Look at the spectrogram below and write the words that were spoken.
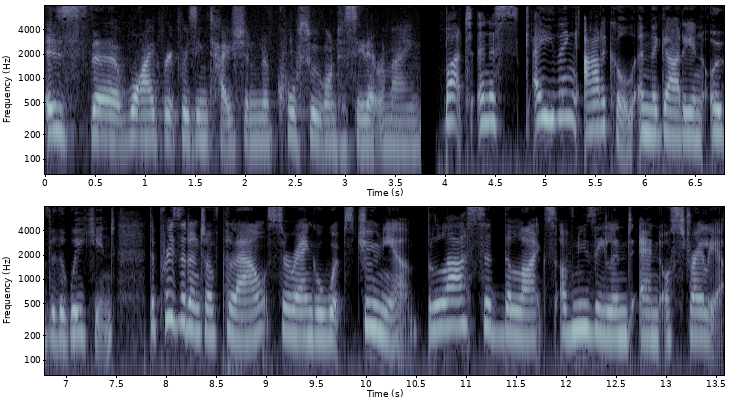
is the wide representation, and of course, we want to see that remain. But in a scathing article in The Guardian over the weekend, the president of Palau, Surangel Whipps Jr., blasted the likes of New Zealand and Australia.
